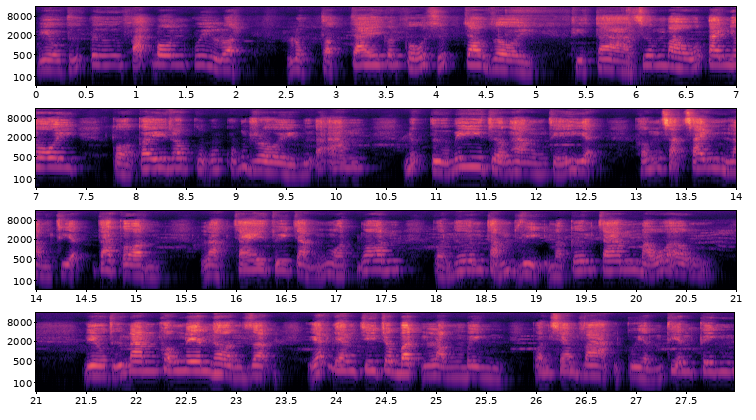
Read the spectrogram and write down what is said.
Điều thứ tư, phát môn quy luật, lục thập chay con cố sức trao rồi thịt thà xương màu tanh hôi cỏ cây rau củ cũng rồi, bữa ăn đức từ bi thường hằng thể hiện. Không sát sanh, lòng thiện ta còn. Lạc chay tuy chẳng ngọt ngon, còn hơn thắm vị mà cơm chan máu hồng. Điều thứ năm, không nên hờn giận, ghét ghen chi cho bận lòng mình. Con xem vạn quyển thiên kinh,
